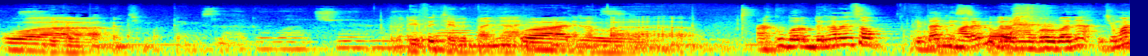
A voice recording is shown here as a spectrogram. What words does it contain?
di Wah. Kabupaten. Itu ceritanya Waduh. kenapa Aku baru dengar nih sob. Kita kemarin sekolah. udah ngobrol banyak, cuman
